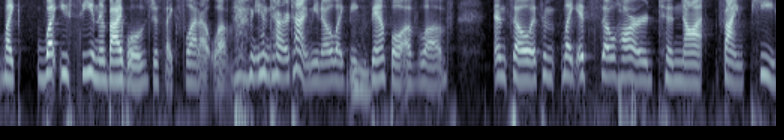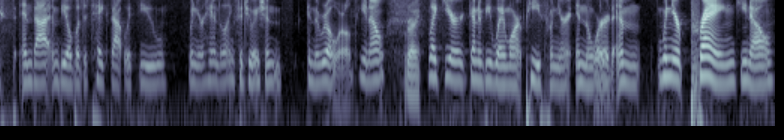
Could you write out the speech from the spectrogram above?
like what you see in the Bible is just like flat out love the entire time. You know, like the Mhm. example of love. And so it's um, like it's so hard to not find peace in that and be able to take that with you when you're handling situations in the real world, you know? Right. like you're gonna be way more at peace when you're in the word and when you're praying you know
